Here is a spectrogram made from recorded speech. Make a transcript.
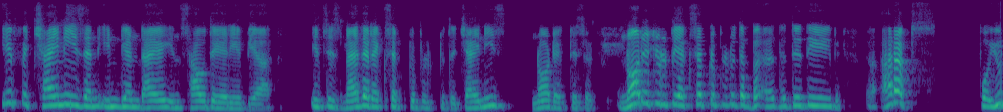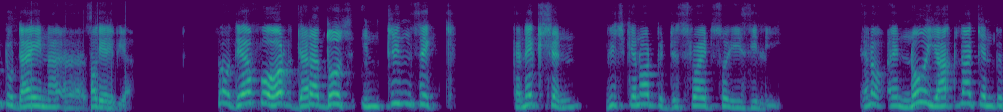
if a Chinese and Indian die in Saudi Arabia, it is neither acceptable to the Chinese nor acceptable, nor it will be acceptable to the the, the, the Arabs for you to die in uh, Saudi Arabia. So therefore, there are those intrinsic connection which cannot be destroyed so easily you know, and no yagna can be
